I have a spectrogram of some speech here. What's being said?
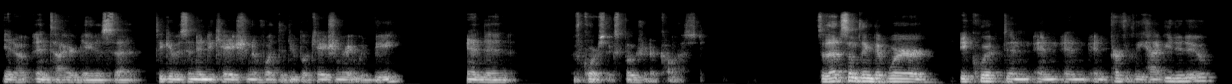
you know entire data set to give us an indication of what the duplication rate would be and then of course exposure to cost. So that's something that we're equipped and and and, and perfectly happy to do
